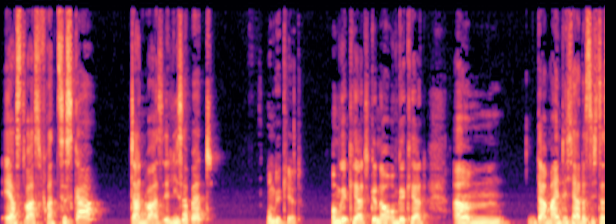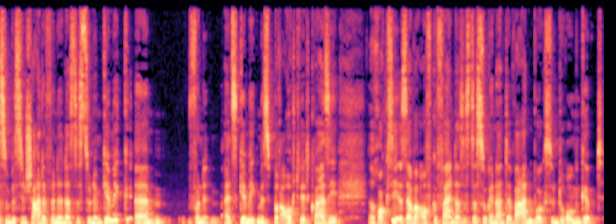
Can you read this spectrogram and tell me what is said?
erst war es Franziska, dann war es Elisabeth Umgekehrt. Umgekehrt, genau, umgekehrt. Ähm, da meinte ich ja, dass ich das so ein bisschen schade finde, dass das zu einem Gimmick ähm, von, als Gimmick missbraucht wird quasi. Roxy ist aber aufgefallen, dass es das sogenannte Wadenburg-Syndrom gibt.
